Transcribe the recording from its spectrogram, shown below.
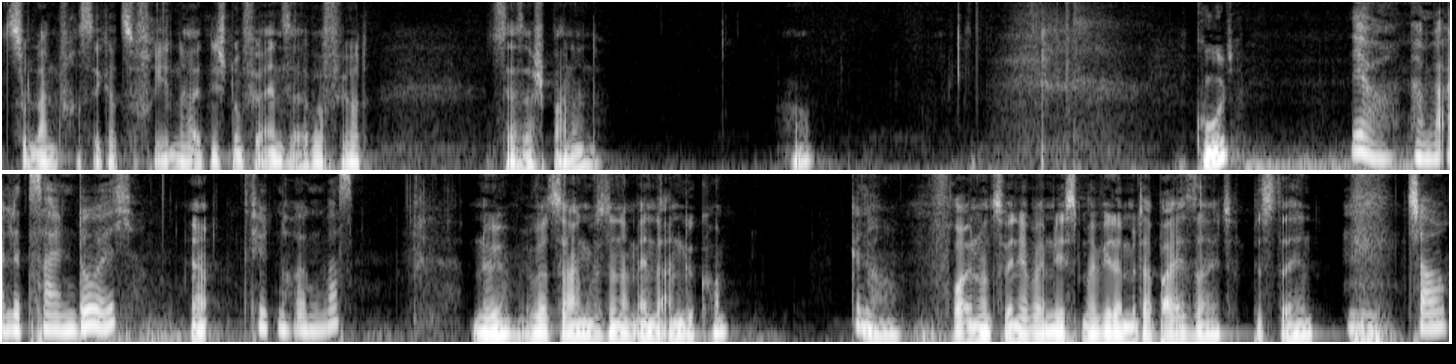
zu langfristiger Zufriedenheit nicht nur für einen selber führt. Sehr, sehr spannend. Ja. Gut. Ja, haben wir alle Zahlen durch. Ja. Fehlt noch irgendwas? Nö, ich würde sagen, wir sind am Ende angekommen. Genau. Ja, freuen uns, wenn ihr beim nächsten Mal wieder mit dabei seid. Bis dahin. Ciao.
